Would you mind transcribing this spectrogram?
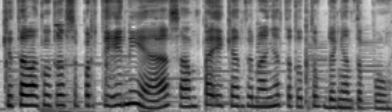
Kita lakukan seperti ini ya sampai ikan tunanya tertutup dengan tepung.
